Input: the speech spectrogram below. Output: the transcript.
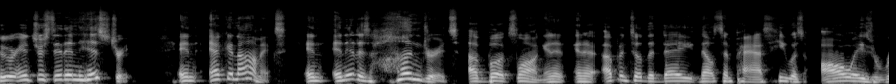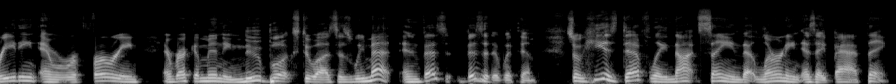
who are interested in history and economics and and it is hundreds of books long. And it, and it, up until the day Nelson passed he was always reading and referring and recommending new books to us as we met and vis- visited with him. So he is definitely not saying that learning is a bad thing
